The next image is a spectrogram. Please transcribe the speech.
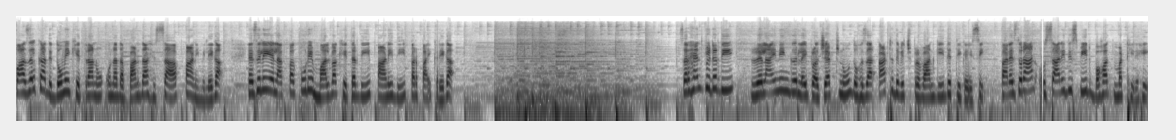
ਫਾਜ਼ਿਲਕਾ ਦੇ ਦੋਵੇਂ ਖੇਤਰਾਂ ਨੂੰ ਉਹਨਾਂ ਦਾ ਬਣਦਾ ਹਿੱਸਾ ਪਾਣੀ ਮਿਲੇਗਾ। ਇਸ ਲਈ ਇਹ ਲਗਭਗ ਪੂਰੇ ਮਾਲਵਾ ਖੇਤਰ ਦੀ ਪਾਣੀ ਦੀ ਭਰਪਾਈ ਕਰੇਗਾ। ਸਰਹੰਦ ਫੀਡਰ ਦੀ ਰਿਲਾਈਨਿੰਗ ਲਈ ਪ੍ਰੋਜੈਕਟ ਨੂੰ 2008 ਦੇ ਵਿੱਚ ਪ੍ਰਵਾਨਗੀ ਦਿੱਤੀ ਗਈ ਸੀ। ਪਰ ਇਸ ਦੌਰਾਨ ਉਸਾਰੀ ਦੀ ਸਪੀਡ ਬਹੁਤ ਮੱਠੀ ਰਹੀ।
